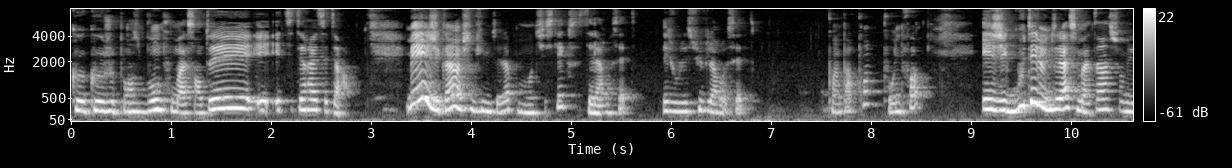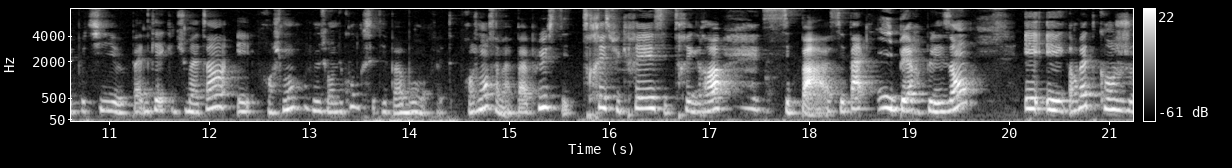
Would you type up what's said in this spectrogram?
que, je pense bon pour ma santé, et, etc., etc. Mais j'ai quand même acheté du Nutella pour mon cheesecake, c'était la recette et je voulais suivre la recette point par point pour une fois. Et j'ai goûté le Nutella ce matin sur mes petits euh, pancakes du matin et franchement, je me suis rendu compte que c'était pas bon en fait. Franchement, ça m'a pas plu, c'était très sucré, c'est très gras, c'est pas c'est pas hyper plaisant. Et, en fait, quand je,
